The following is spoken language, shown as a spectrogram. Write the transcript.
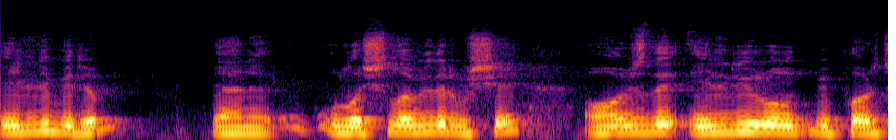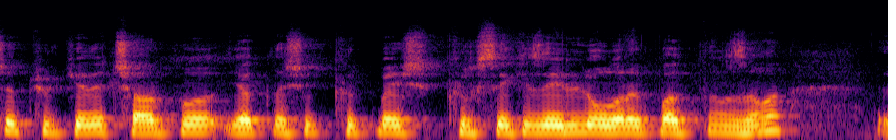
50 birim. Yani ulaşılabilir bir şey. Ama bizde 50 euroluk bir parça Türkiye'de çarpı yaklaşık 45 48 50 olarak baktığınız zaman e,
